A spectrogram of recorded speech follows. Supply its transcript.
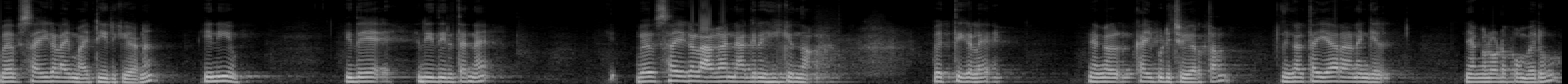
വ്യവസായികളായി മാറ്റിയിരിക്കുകയാണ്. ഇനിയും ഇതേ രീതിയിൽ തന്നെ വ്യവസായികളാകാൻ ആഗ്രഹിക്കുന്ന വ്യക്തികളെ ഞങ്ങൾ കൈപിടിച്ചുയർത്താം നിങ്ങൾ തയ്യാറാണെങ്കിൽ ഞങ്ങളോടൊപ്പം വരൂ.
